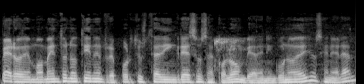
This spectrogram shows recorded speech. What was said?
Pero de momento no tienen reporte usted de ingresos a Colombia, de ninguno de ellos, general.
